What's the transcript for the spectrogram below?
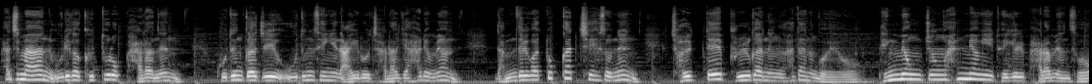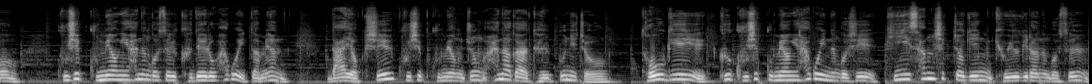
하지만 우리가 그토록 바라는 고등까지 우등생인 아이로 자라게 하려면 남들과 똑같이 해서는 절대 불가능하다는 거예요. 100명 중한 명이 되길 바라면서 99명이 하는 것을 그대로 하고 있다면 나 역시 99명 중 하나가 될 뿐이죠. 더욱이 그 99명이 하고 있는 것이 비상식적인 교육이라는 것을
